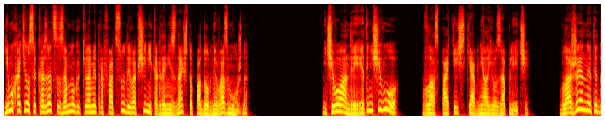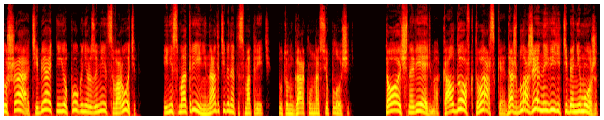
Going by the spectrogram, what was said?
Ему хотелось оказаться за много километров отсюда и вообще никогда не знать, что подобное возможно. «Ничего, Андрей, это ничего!» Влас поотечески обнял его за плечи. «Блаженная ты душа, тебя от нее погоня, разумеется, воротит. И не смотри, не надо тебе на это смотреть. Тут он гаркнул на всю площадь. Точно, ведьма, колдовка тварская, даже блаженный видеть тебя не может.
